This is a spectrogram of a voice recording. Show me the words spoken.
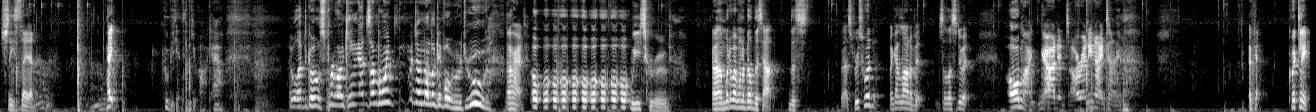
She said. Hey! Who do you think you are, cow? I will have to go spelunking at some point, which I'm not looking forward to. Alright. Oh, oh, oh, oh, oh, oh, oh, oh, oh, oh, we screwed. Um, what do I want to build this out? This spruce wood? I got a lot of it, so let's do it. Oh my god, it's already nighttime. Okay. Quickly.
